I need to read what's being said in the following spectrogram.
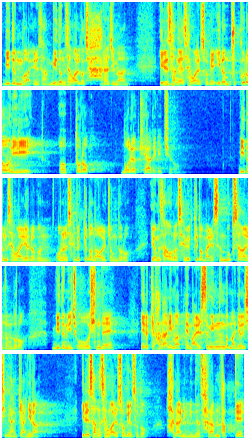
믿음과 일상, 믿음 생활도 잘하지만 일상의 생활 속에 이런 부끄러운 일이 없도록 노력해야 되겠죠. 믿음 생활 여러분 오늘 새벽기도 나올 정도로 영상으로 새벽기도 말씀 묵상할 정도로 믿음이 좋으신데 이렇게 하나님 앞에 말씀 읽는 것만 열심히 할 게 아니라 일상 생활 속에서도 하나님 믿는 사람답게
